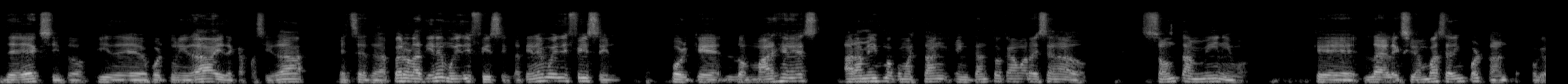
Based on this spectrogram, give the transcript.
de éxito y de oportunidad y de capacidad, etcétera. Pero la tiene muy difícil, la tiene muy difícil porque los márgenes ahora mismo como están en tanto Cámara y Senado son tan mínimos que la elección va a ser importante, porque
